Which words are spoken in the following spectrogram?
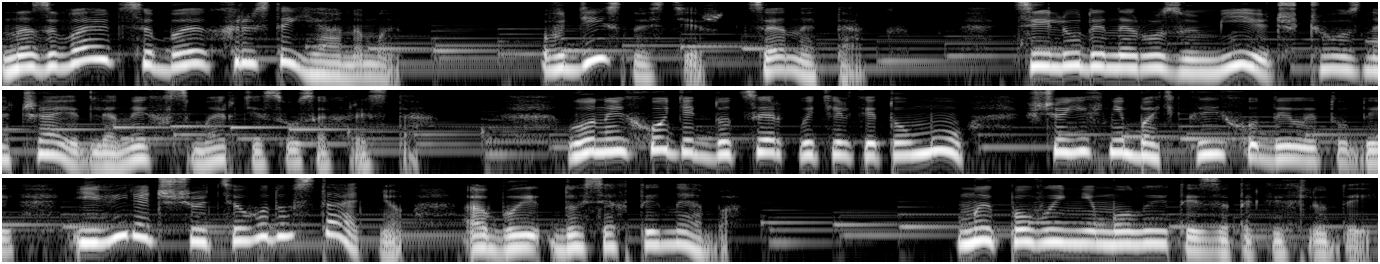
називають себе християнами. В дійсності ж це не так. Ці люди не розуміють, що означає для них смерть Ісуса Христа. Вони ходять до церкви тільки тому, що їхні батьки ходили туди і вірять, що цього достатньо, аби досягти неба. Ми повинні молитись за таких людей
